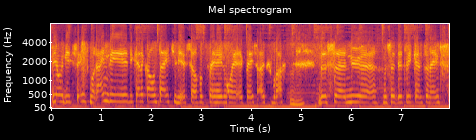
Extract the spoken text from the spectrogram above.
de jongen die het zingt, Marijn, die, die ken ik al een tijdje. Die heeft zelf ook twee hele mooie EP's uitgebracht. Mhm. Dus nu eh, ze dit weekend ineens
